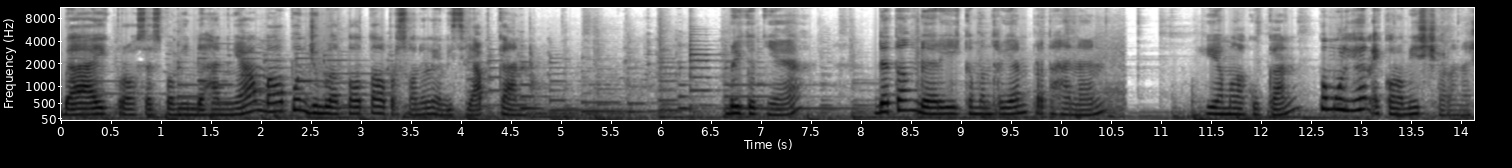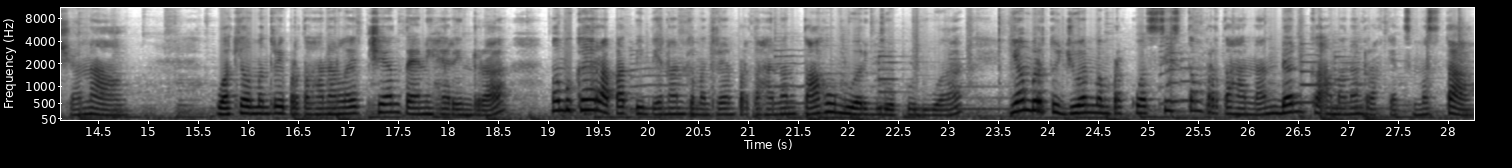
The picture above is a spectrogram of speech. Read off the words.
baik proses pemindahannya maupun jumlah total personel yang disiapkan. Berikutnya, datang dari Kementerian Pertahanan yang melakukan pemulihan ekonomi secara nasional. Wakil Menteri Pertahanan Letjen TNI Herindra membuka rapat pimpinan Kementerian Pertahanan tahun 2022 yang bertujuan memperkuat sistem pertahanan dan keamanan rakyat semesta.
